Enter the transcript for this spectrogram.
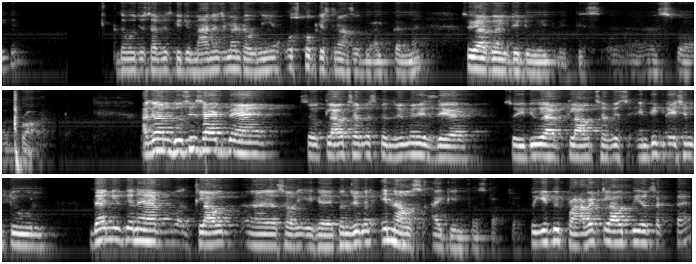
ठीक है? तो वो जो सर्विस की जो मैनेजमेंट होनी है उसको किस तरह से डेवलप करना है? So you are going to do it with this product अगर हम दूसरी साइड पे आए so cloud service consumer is there so you do have cloud service integration tool then you can have cloud uh, sorry consumer in-house IT infrastructure. तो ये कोई प्राइवेट क्लाउड भी हो सकता है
